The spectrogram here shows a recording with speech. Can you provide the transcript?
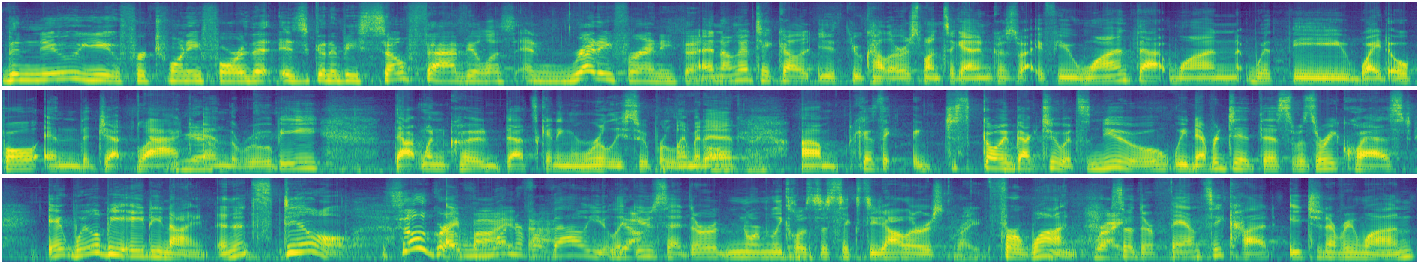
the new you for 24 that is gonna be so fabulous and ready for anything. And I'm going to take you through colors once again because if you want that one with the white opal and the jet black Yeah. and the ruby, that one could, that's getting really super limited. Okay. Um, because it, just going back to, it's new. We never did this. It was a request. It will be 89 and it's still It's still a great buy at wonderful value. Like Yeah. you said, they're normally close to $60 Right. for one. Right. So they're fancy cut, each and every one.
